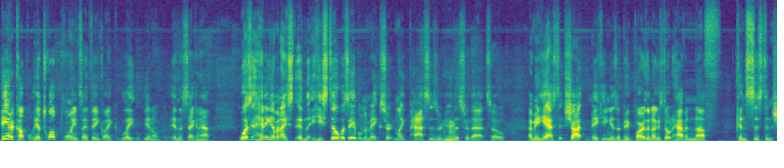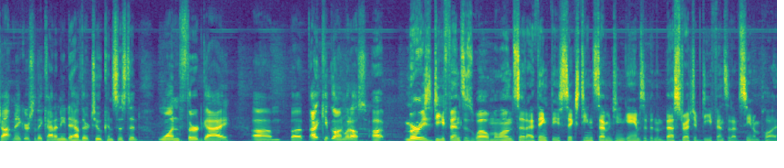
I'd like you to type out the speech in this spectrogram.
He had a couple. He had 12 points, I think, like late, you know, in the second half. Wasn't hitting him, and I and he still was able to make certain like passes or do this or that. So I mean, he has to shot making is a big part. The Nuggets don't have enough consistent shot makers, so they kind of need to have their two consistent one third guy. Um, but all right, keep going. What else? Uh, Murray's defense as well. Malone said, I think these 16, 17 games have been the best stretch of defense that I've seen him play.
